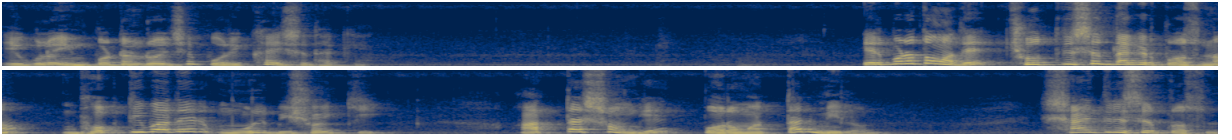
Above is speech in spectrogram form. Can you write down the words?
এগুলো ইম্পর্ট্যান্ট রয়েছে, পরীক্ষায় এসে থাকে। এরপরে তোমাদের ছত্রিশের দাগের প্রশ্ন, ভক্তিবাদের মূল বিষয় কি? আত্মার সঙ্গে পরমাত্মার মিলন। সাঁত্রিশের প্রশ্ন,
